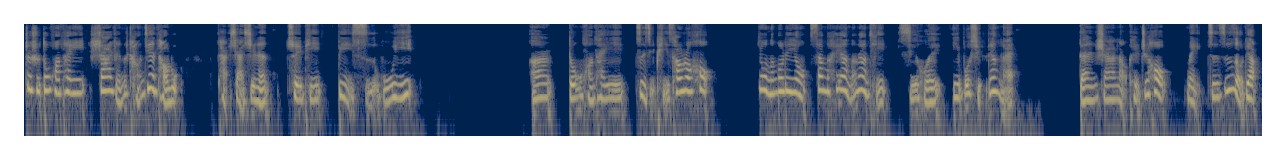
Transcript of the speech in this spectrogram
这是东皇太一杀人的常见套路，塔下新人脆皮必死无疑。而东皇太一自己皮糙肉厚，又能够利用三个黑暗能量体吸回一波血量来，单杀老 K 之后美滋滋走掉，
